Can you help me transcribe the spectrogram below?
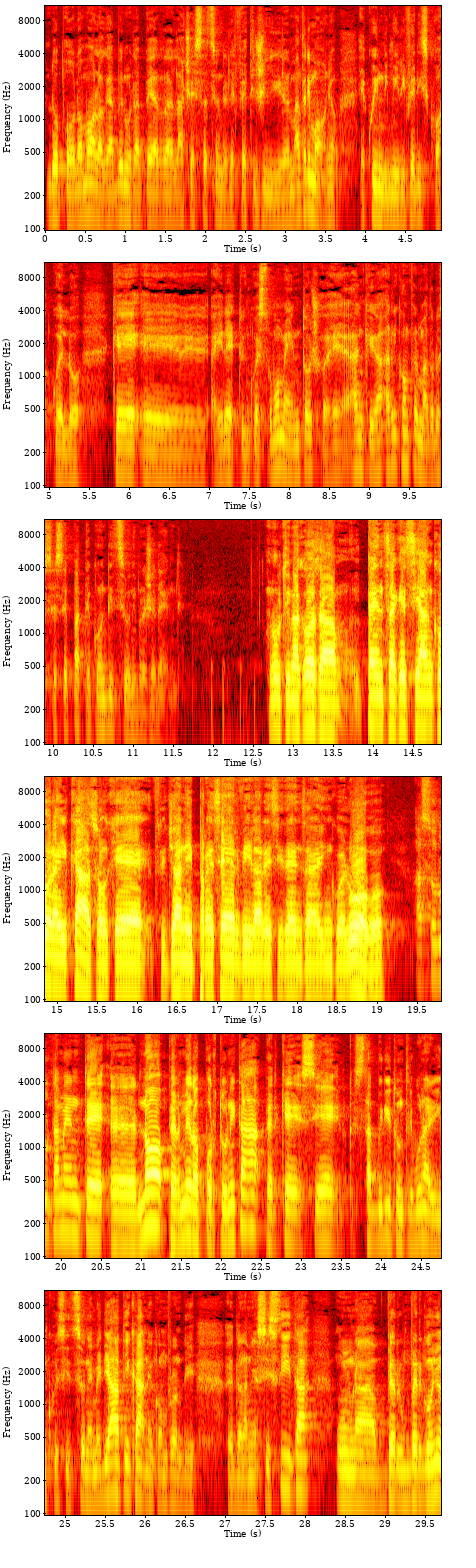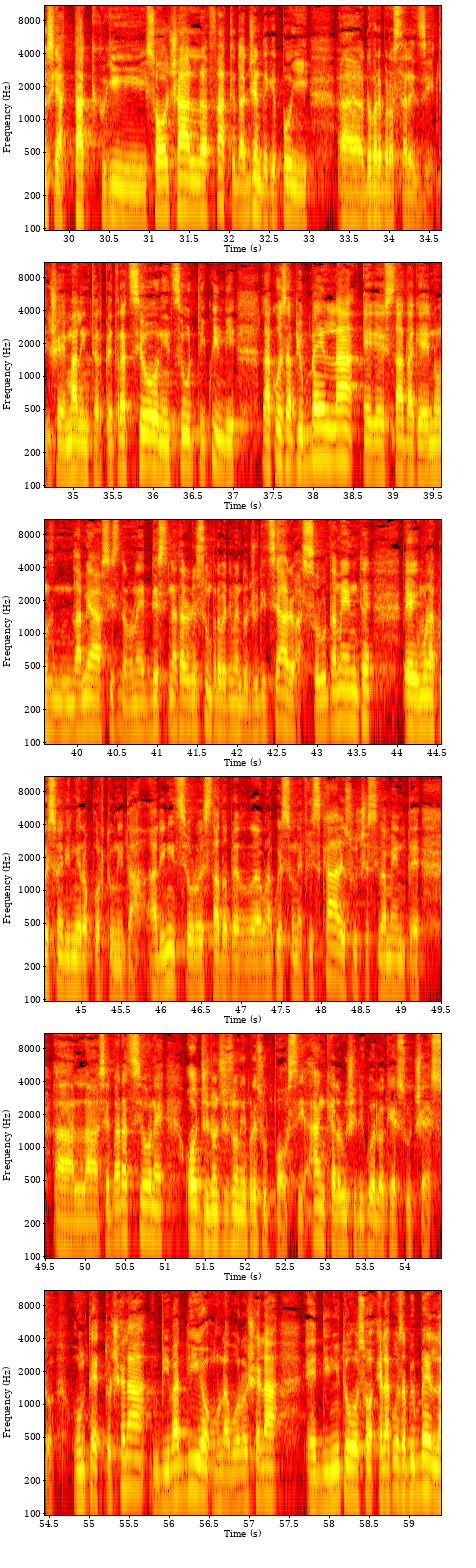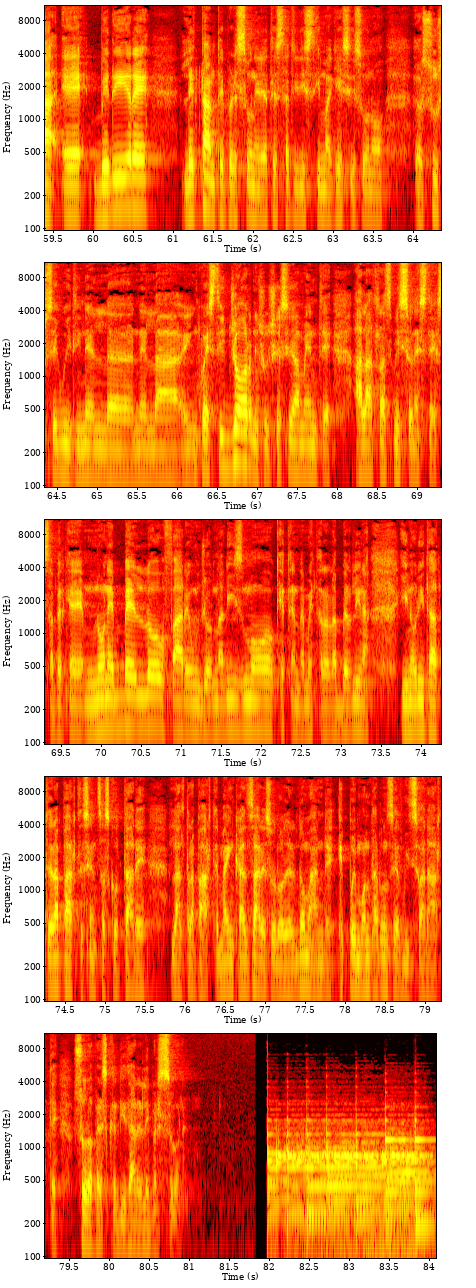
dopo l'omologa avvenuta per la cessazione degli effetti civili del matrimonio e quindi mi riferisco a quello che eh, hai detto in questo momento, cioè anche ha riconfermato le stesse patte condizioni precedenti. Un'ultima cosa, pensa che sia ancora il caso che Trigiani preservi la residenza in quel luogo? Assolutamente eh, no, per mera opportunità, perché si è stabilito un tribunale di inquisizione mediatica nei confronti eh, della mia assistita, una, per vergognosi attacchi social fatti da gente che poi eh, dovrebbero stare zitti, cioè malinterpretazioni, insulti, quindi la cosa più bella è stata che non, la mia assistita non è destinataria a nessun provvedimento giudiziario, assolutamente, è una questione di mera opportunità. All'inizio lo è stato per una questione fiscale, successivamente alla separazione, oggi non ci sono i presupposti, anche alla luce di quello che è successo. Un tetto ce l'ha, viva Dio, un lavoro ce l'ha, è dignitoso e la cosa più bella è vedere le tante persone, gli attestati di stima che si sono eh, susseguiti nel, nella, in questi giorni successivamente alla trasmissione stessa, perché non è bello fare un giornalismo che tende a mettere la berlina in orita da parte senza ascoltare l'altra parte, ma incalzare solo delle domande e poi montare un servizio ad arte solo per screditare le persone.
